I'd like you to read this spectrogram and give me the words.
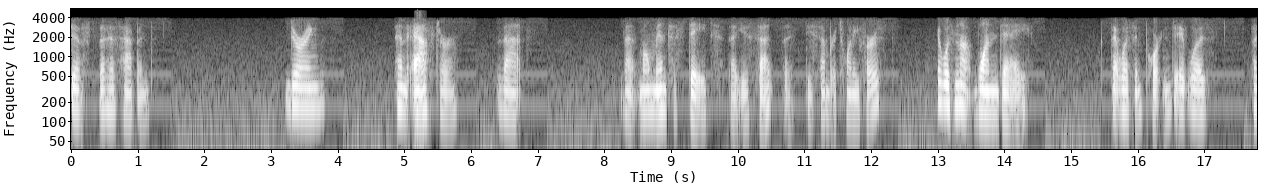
shift that has happened during and after that that momentous date that you set, the December 21st, it was not one day that was important. It was a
